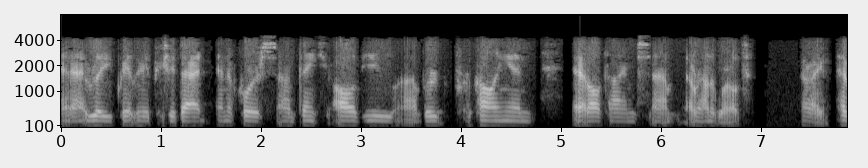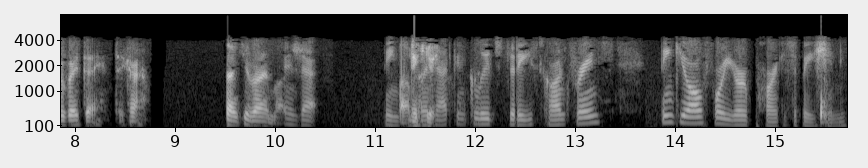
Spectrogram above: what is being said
and I really greatly appreciate that. And of course, um, thank all of you uh, for, for calling in at all times um, around the world. All right. Have a great day. Take care. Thank you very much. And that, thank, you. that concludes today's conference. Thank you all for your participation.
